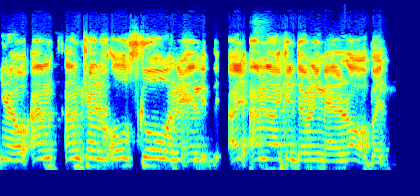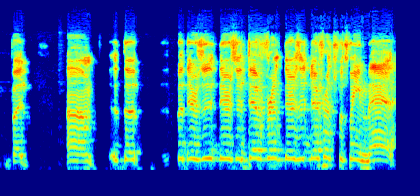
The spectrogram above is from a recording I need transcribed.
you know I'm I'm kind of old school, and and I I'm not condoning that at all. But but um the but there's a there's a different there's a difference between that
